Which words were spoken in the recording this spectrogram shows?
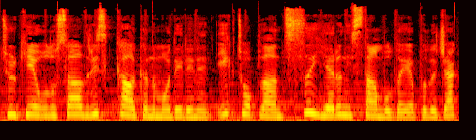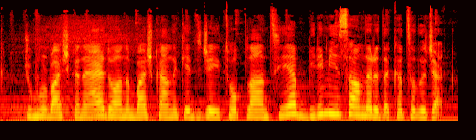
Türkiye Ulusal Risk Kalkanı modelinin ilk toplantısı yarın İstanbul'da yapılacak. Cumhurbaşkanı Erdoğan'ın başkanlık edeceği toplantıya bilim insanları da katılacak.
